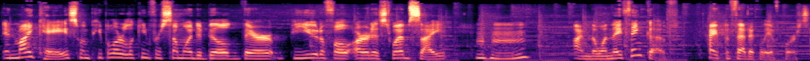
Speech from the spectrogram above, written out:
in my case, when people are looking for someone to build their beautiful artist website, mm-hmm, I'm the one they think of. Hypothetically, of course.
